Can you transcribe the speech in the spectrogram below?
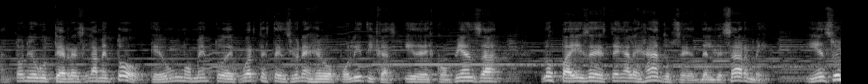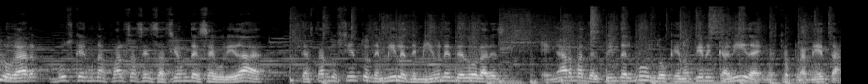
Antonio Guterres, lamentó que en un momento de fuertes tensiones geopolíticas y de desconfianza, los países estén alejándose del desarme y en su lugar busquen una falsa sensación de seguridad, gastando cientos de miles de millones de dólares en armas del fin del mundo que no tienen cabida en nuestro planeta.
